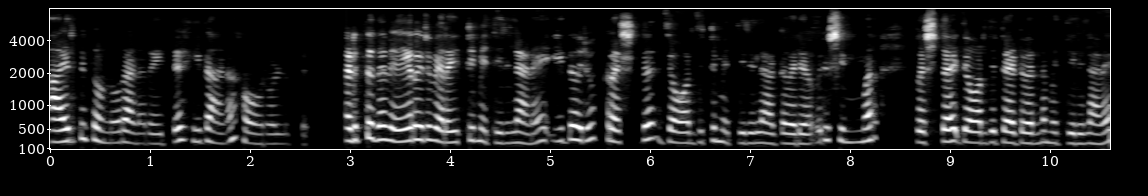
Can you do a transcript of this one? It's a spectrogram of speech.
ആയിരത്തി തൊണ്ണൂറാണ് റേറ്റ് ഇതാണ് ഓവറോൾ ലുക്ക് അടുത്തത് വേറൊരു വെറൈറ്റി മെറ്റീരിയൽ ആണ് ഇതൊരു ക്രഷ്ഡ് ജോർജറ്റ് മെറ്റീരിയൽ ആയിട്ട് വരിക. ഒരു ഷിമ്മർ ക്രഷ്ഡ് ജോർജറ്റ് ആയിട്ട് വരുന്ന മെറ്റീരിയൽ ആണ്.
